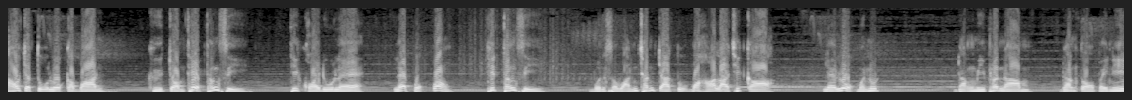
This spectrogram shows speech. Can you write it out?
ท้าวจตุโลกบาล คือจอมเทพทั้งสี่ที่คอยดูแลและปกป้องทิศทั้งสี่บนสวรรค์ชั้นจาตุมหาราชิกา และโลกมนุษย์ ดังมีพระนามดังต่อไปนี้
